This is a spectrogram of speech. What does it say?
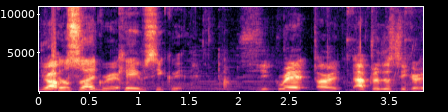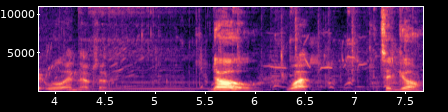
Yup. Hillside secret. Cave Secret. Secret. All right. After the secret, we'll end the episode. No, What? it said go.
